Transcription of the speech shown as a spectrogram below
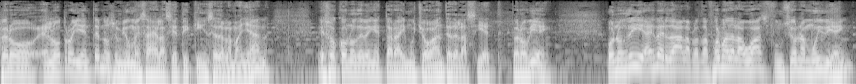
pero el otro oyente nos envió un mensaje a las 7 y 15 de la mañana. Esos conos deben estar ahí mucho antes de las 7. Pero bien, buenos días, es verdad, la plataforma de la UAS funciona muy bien.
